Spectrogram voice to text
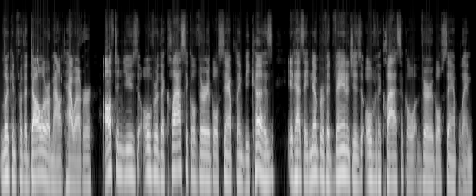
looking for the dollar amount, however, often used over the classical variable sampling because it has a number of advantages over the classical variable sampling.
